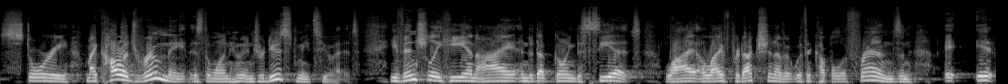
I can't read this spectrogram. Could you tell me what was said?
story. My college roommate is the one who introduced me to it. Eventually, he and I ended up going to see it, live, a live production of it with a couple of friends, and it, it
